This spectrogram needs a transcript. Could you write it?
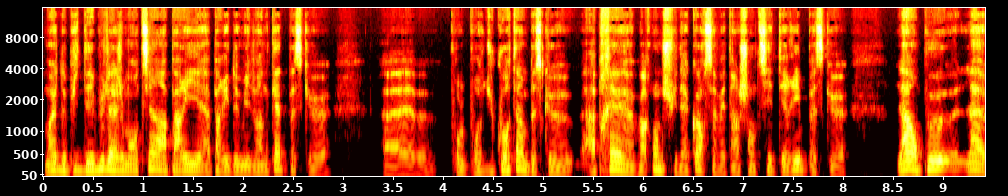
moi, depuis le début, là, je m'en tiens à Paris, à Paris 2024 parce que euh, pour, pour du court terme, parce que après, par contre, je suis d'accord, ça va être un chantier terrible parce que là, on peut, là,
